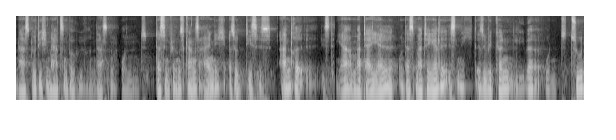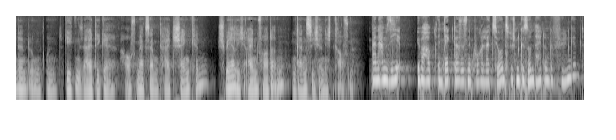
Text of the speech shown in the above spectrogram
Und hast du dich im Herzen berühren lassen. Und da sind wir uns ganz einig. Also dieses andere ist ja materiell und das Materielle ist nicht. Also wir können Liebe und Zuneigung und gegenseitige Aufmerksamkeit schenken, schwerlich einfordern und ganz sicher nicht kaufen. Wann haben Sie überhaupt entdeckt, dass es eine Korrelation zwischen Gesundheit und Gefühlen gibt?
